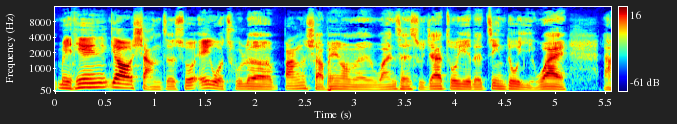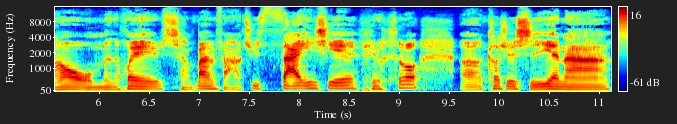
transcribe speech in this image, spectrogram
每天要想着说，哎，我除了帮小朋友们完成暑假作业的进度以外，然后我们会想办法去塞一些，比如说 呃科学实验啊，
